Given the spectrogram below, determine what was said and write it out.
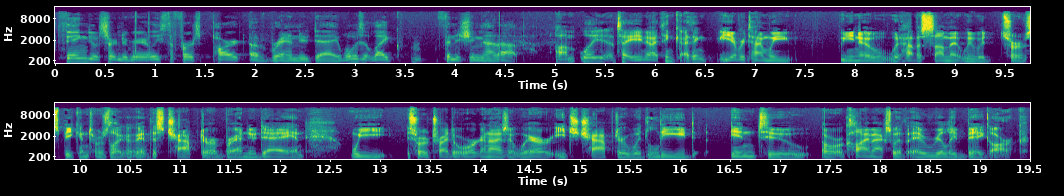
thing to a certain degree, or at least the first part of Brand New Day. What was it like finishing that up? Um, well, I'll tell you, you know, I think I think every time we you know would have a summit we would sort of speak in terms of like okay this chapter of brand new day and we sort of tried to organize it where each chapter would lead into or climax with a really big arc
